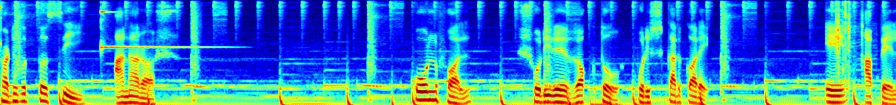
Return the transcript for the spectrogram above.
সঠিক উত্তর সি, আনারস। কোন ফল শরীরের রক্ত পরিষ্কার করে? A, apple.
